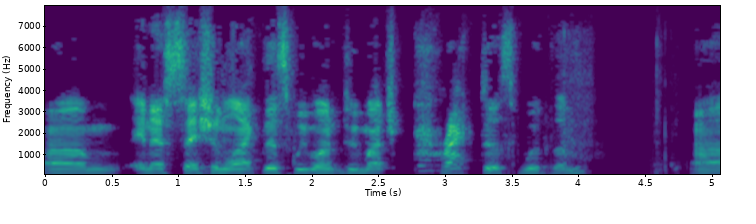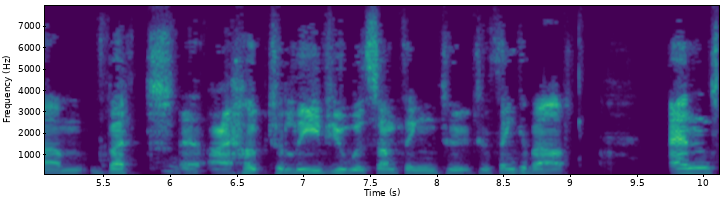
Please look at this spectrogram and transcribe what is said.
Um, in a session like this, we won't do much practice with them, um, but uh, I hope to leave you with something to, to think about. And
